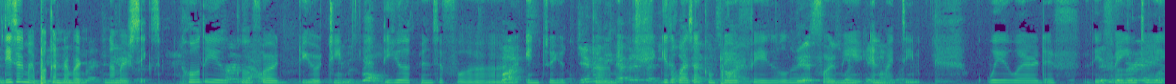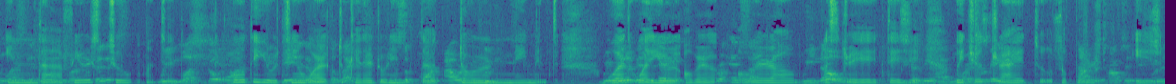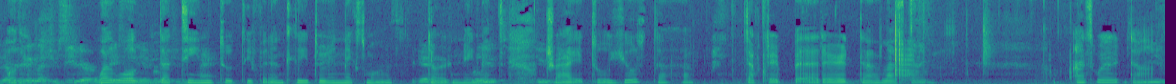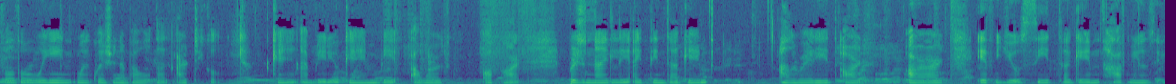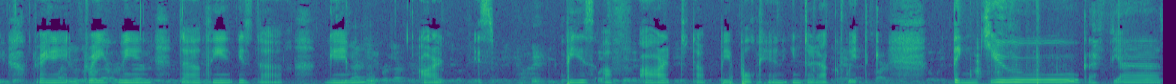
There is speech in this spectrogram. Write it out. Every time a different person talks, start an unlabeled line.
This is my pocket number number six. How do you go for your team? Did you advance far into your tournament? It was a complete failure for me and my team. We were the defeated in the first two matches. How did your team work together during that tournament? What was your over, overall strategy? We just try to support each other. What will the team do differently during next month's tournament? Try to use the chapter better than last time. Answer the following one question about that article. Can a video game be a work of art? Personally, I think the game already art art. If you see the game have music Driving the thing is the game art is piece of art that people can interact with. Thank you. Gracias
